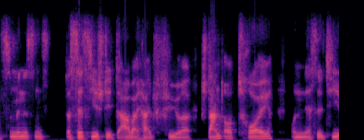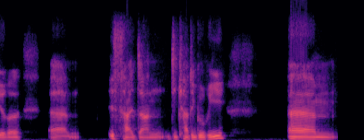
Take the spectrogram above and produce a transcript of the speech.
zumindestens. Das Sessil steht dabei halt für standorttreu und Nesseltiere ähm, ist halt dann die Kategorie. Ähm,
